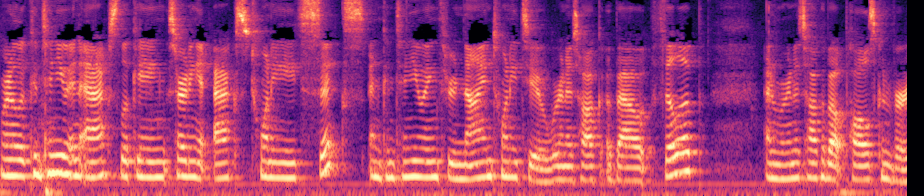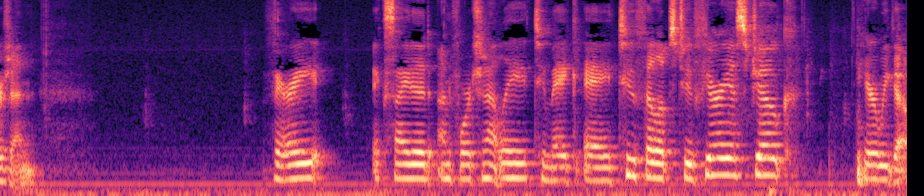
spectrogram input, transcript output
we're going to continue in Acts, looking starting at Acts 26 and continuing through 9:22. We're going to talk about Philip, and we're going to talk about Paul's conversion. Very excited, unfortunately, to make a two Phillips, two Furious joke. Here we go.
